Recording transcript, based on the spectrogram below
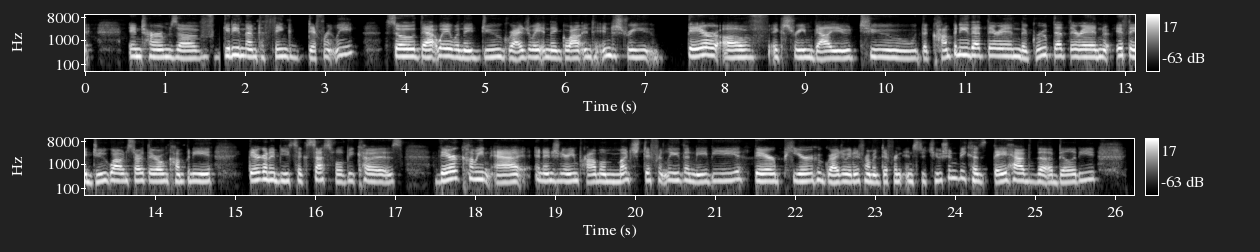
in terms of getting them to think differently. So that way when they do graduate and they go out into industry they're of extreme value to the company that they're in, the group that they're in. If they do go out and start their own company, they're going to be successful because they're coming at an engineering problem much differently than maybe their peer who graduated from a different institution because they have the ability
